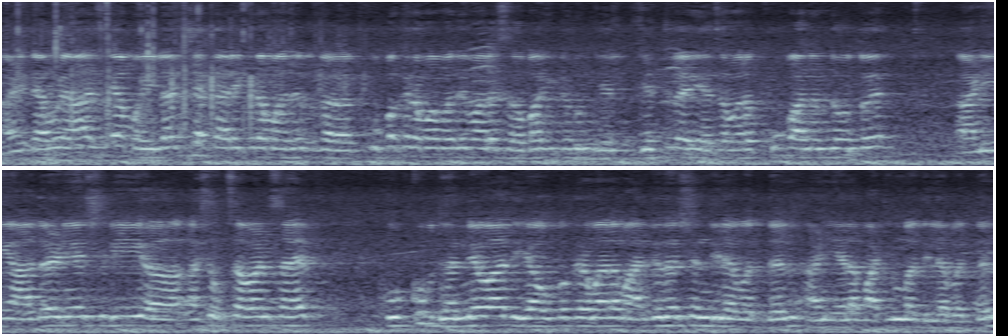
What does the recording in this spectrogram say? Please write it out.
आणि त्यामुळे आज या महिलांच्या कार्यक्रमाच्या उपक्रमामध्ये मला सहभागी करून घेतलंय याचा मला खूप आनंद होतोय. आणि आदरणीय श्री अशोक चव्हाण साहेब खूप खूप धन्यवाद या उपक्रमाला मार्गदर्शन दिल्याबद्दल आणि याला पाठिंबा दिल्याबद्दल.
